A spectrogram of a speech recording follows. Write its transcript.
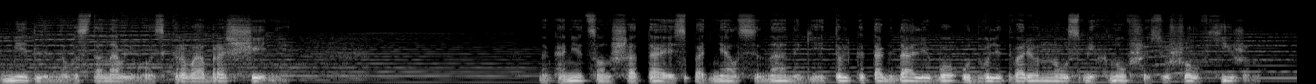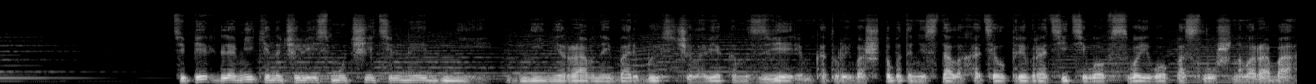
медленно восстанавливалось кровообращение. Наконец он, шатаясь, поднялся на ноги, и только тогда Лебо, удовлетворенно усмехнувшись, ушел в хижину. Теперь для Мики начались мучительные дни — Дни неравной борьбы с человеком-зверем, который во что бы то ни стало хотел превратить его в своего послушного раба.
